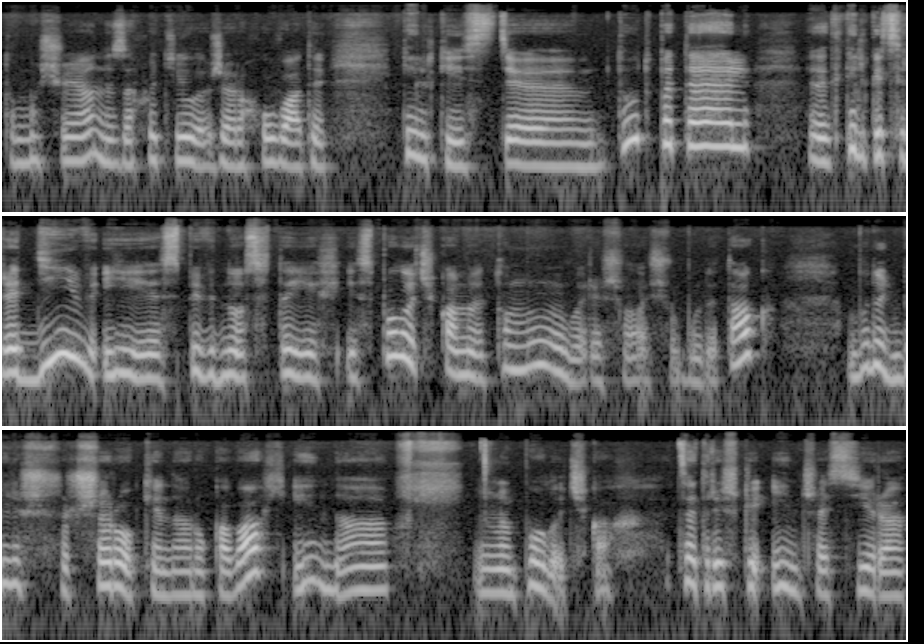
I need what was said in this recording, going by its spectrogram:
тому що я не захотіла вже рахувати кількість тут петель, кількість рядів і співвідносити їх із полочками, тому вирішила, що буде так. Будуть більш широкі на рукавах і на полочках. Це трішки інша сіра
